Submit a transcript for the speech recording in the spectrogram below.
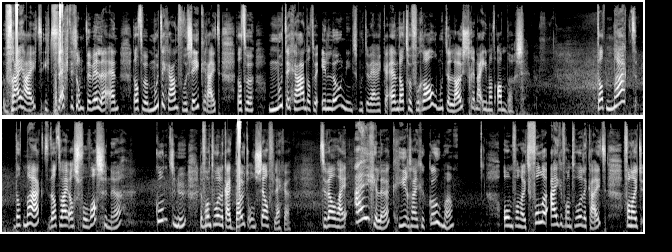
vrijheid iets slecht is om te willen. En dat we moeten gaan voor zekerheid. Dat we moeten gaan, dat we in loondienst moeten werken. En dat we vooral moeten luisteren naar iemand anders. Dat maakt dat, maakt dat wij als volwassenen continu de verantwoordelijkheid buiten onszelf leggen. Terwijl wij eigenlijk hier zijn gekomen om vanuit volle eigen verantwoordelijkheid, vanuit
